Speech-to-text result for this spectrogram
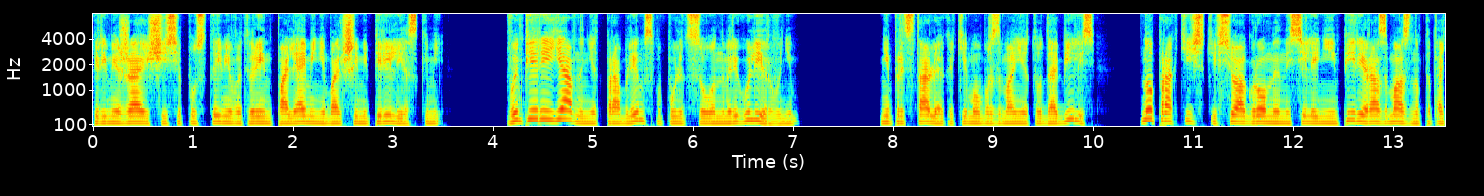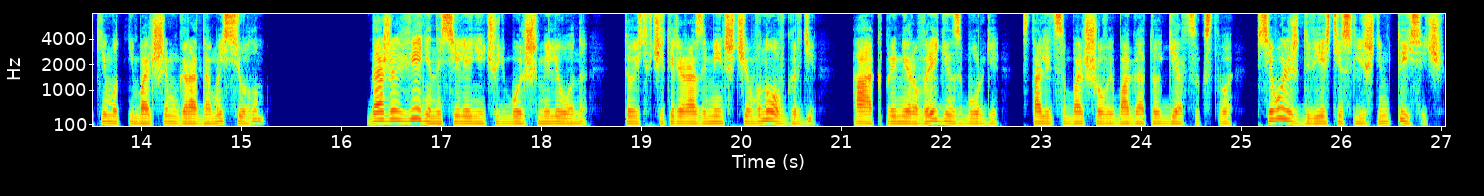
перемежающиеся пустыми в это время полями небольшими перелесками. В империи явно нет проблем с популяционным регулированием. Не представляю, каким образом они этого добились, но практически все огромное население империи размазано по таким вот небольшим городам и селам. Даже в Вене население чуть больше миллиона, то есть в четыре раза меньше, чем в Новгороде, а, к примеру, в Регенсбурге, столице большого и богатого герцогства, всего лишь 200 с лишним тысяч.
